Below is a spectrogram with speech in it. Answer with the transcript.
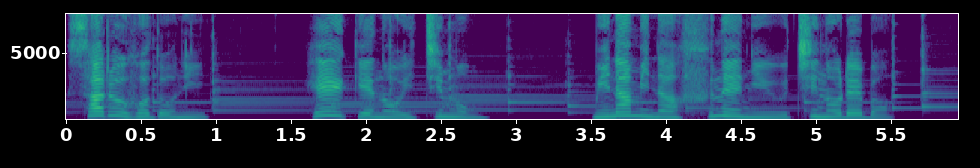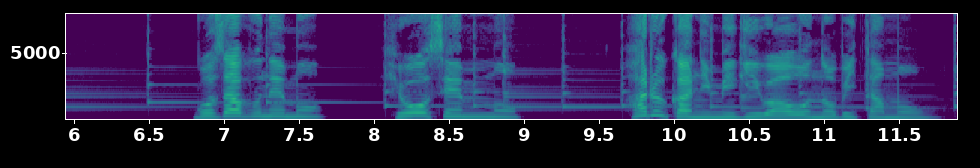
去るほどに平家の一門皆々船に打ち乗れば御座船も氷船もはるかに右輪を伸びたもう。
